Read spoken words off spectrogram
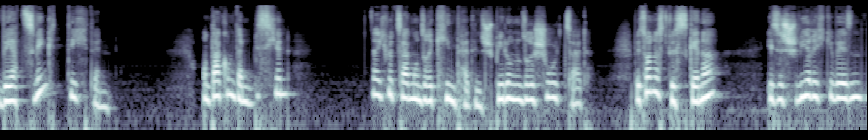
Wer zwingt dich denn? Und da kommt ein bisschen, na, ich würde sagen, unsere Kindheit ins Spiel und unsere Schulzeit. Besonders für Scanner ist es schwierig gewesen,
